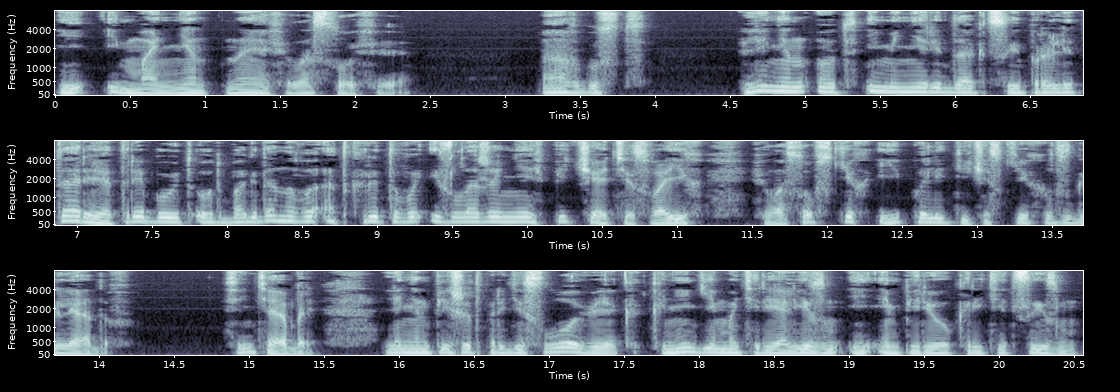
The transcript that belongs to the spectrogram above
и Имманентная философия. Август Ленин от имени редакции Пролетария требует от Богданова открытого изложения в печати своих философских и политических взглядов. Сентябрь. Ленин пишет предисловие к книге Материализм и эмпириокритицизм.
